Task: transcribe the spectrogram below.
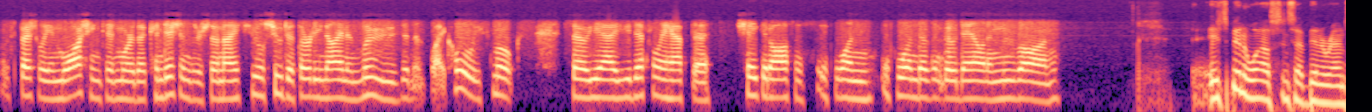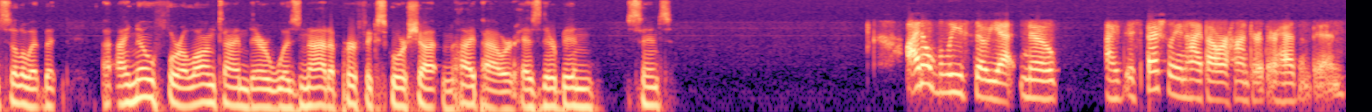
especially in Washington where the conditions are so nice you'll shoot a 39 and lose and it's like holy smokes. So yeah you definitely have to shake it off if, if one if one doesn't go down and move on. It's been a while since I've been around Silhouette, but I know for a long time there was not a perfect score shot in high power. Has there been since? I don't believe so yet. No, I, especially in high power hunter, there hasn't been.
